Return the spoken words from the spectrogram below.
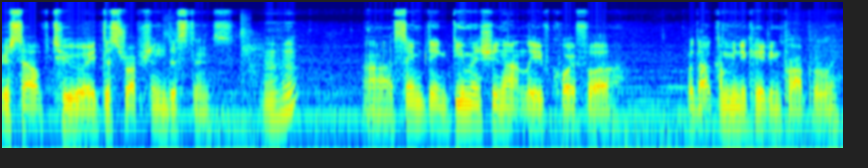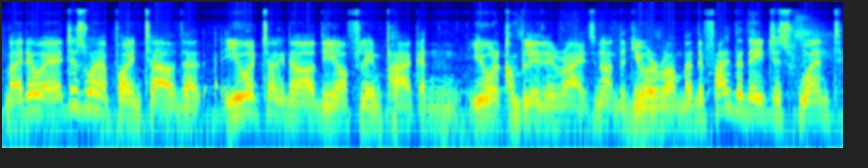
yourself to a disruption distance. Mm-hmm. Uh, same thing, Demon should not leave Koifa without communicating properly. By the way, I just want to point out that you were talking about the offlane Puck, and you were completely right. It's not that you were wrong, but the fact that they just went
